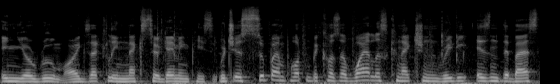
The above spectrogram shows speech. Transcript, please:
in your room or exactly next to your gaming PC, which is super important because a wireless connection really isn't the best.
